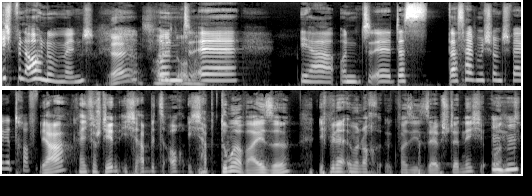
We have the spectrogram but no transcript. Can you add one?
ich bin auch nur Mensch. Ja, ja, das ich Und äh, ja, und äh, das, das hat mich schon schwer getroffen. Ja, kann ich verstehen. Ich habe jetzt auch, ich habe dummerweise, ich bin ja immer noch quasi selbstständig Mhm. und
